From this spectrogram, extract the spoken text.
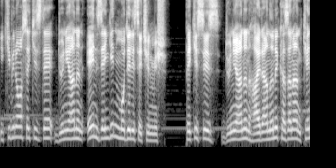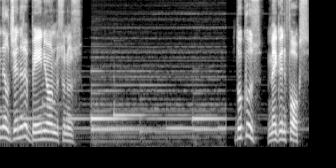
2018'de dünyanın en zengin modeli seçilmiş. Peki siz dünyanın hayranlığını kazanan Kendall Jenner'ı beğeniyor musunuz? 9. Megan Fox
